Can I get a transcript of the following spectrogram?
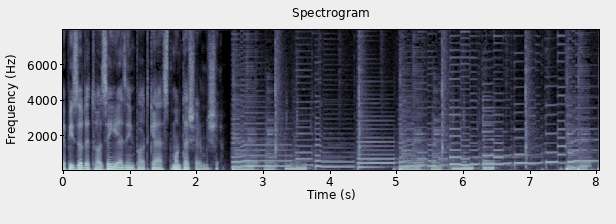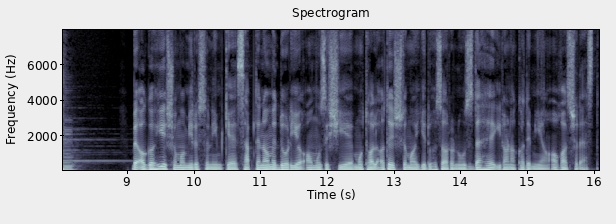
اپیزود تازه ای از این پادکست منتشر میشه. به آگاهی شما میرسونیم که ثبت نام دوری آموزشی مطالعات اجتماعی 2019 ایران آکادمیا آغاز شده است.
